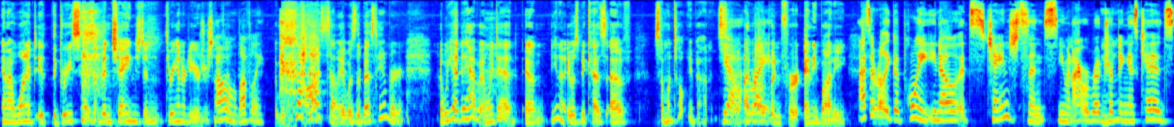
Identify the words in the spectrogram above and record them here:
and I wanted it. The grease hasn't been changed in 300 years or something. oh, lovely. It was awesome. It was the best hamburger, and we had to have it, and we did. And you know, it was because of someone told me about it. So Yeah, I'm right. open for anybody. That's a really good point. You know, it's changed since you and I were Mm-hmm. road tripping as kids.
